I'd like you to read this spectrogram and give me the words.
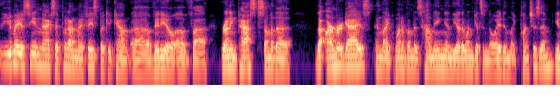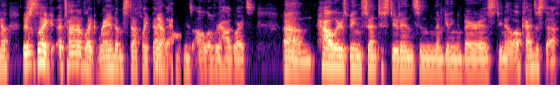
you may have seen max i put on my facebook account uh, a video of uh running past some of the the armor guys and like one of them is humming and the other one gets annoyed and like punches him you know? There's just like a ton of like random stuff like that Yeah. that happens all over hogwarts. Um howlers being sent to students and them getting embarrassed you know all kinds of stuff.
